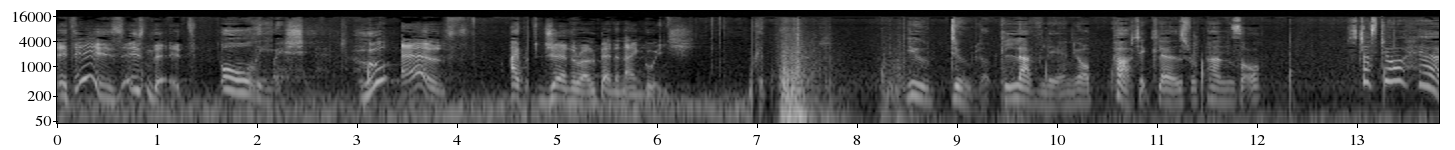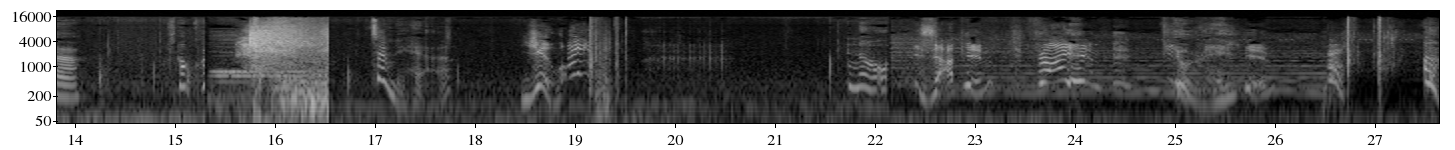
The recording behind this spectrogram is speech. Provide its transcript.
It is, isn't it? All the way she met. Who else? I General Ben Anguish. Look at that. You do look lovely in your party clothes, Rapunzel. It's just your hair. It's not quite. It's only hair. You. No, Zap him! Fry him! Puree him! Oh.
